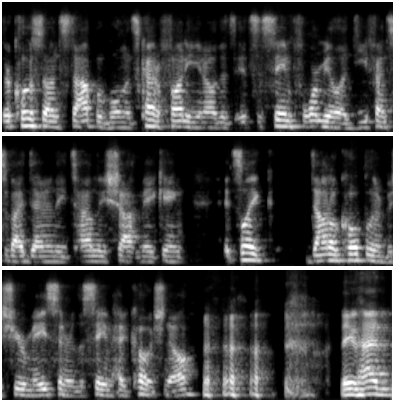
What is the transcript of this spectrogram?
they're close to unstoppable. And it's kind of funny, you know, it's, it's the same formula: defensive identity, timely shot making. It's like Donald Copeland and Bashir Mason are the same head coach. No. They've had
